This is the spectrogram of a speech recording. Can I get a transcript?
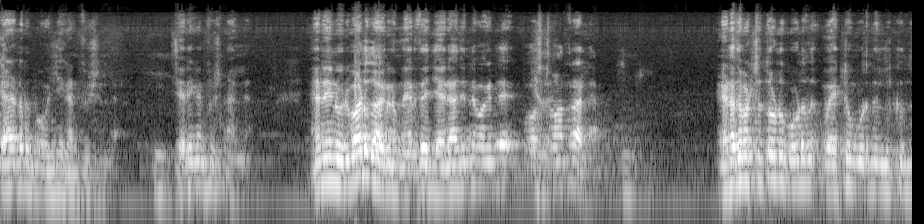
കാഡർ ഇപ്പോൾ വലിയ കൺഫ്യൂഷനില്ല ചെറിയ കൺഫ്യൂഷനല്ല ഞാൻ അതിന് ഒരുപാട് ഉദാഹരണം നേരത്തെ ജയരാജന്റെ മകന്റെ പോസ്റ്റ് മാത്രമല്ല. ഇടതുപക്ഷത്തോട് കൂടുതൽ ഏറ്റവും കൂടുതൽ നിൽക്കുന്ന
